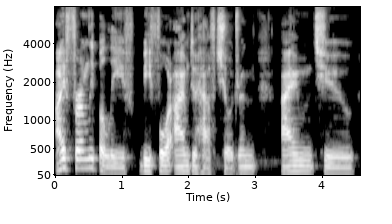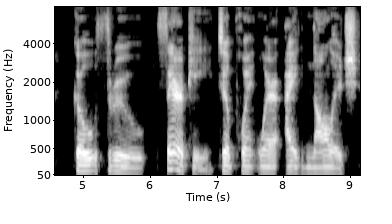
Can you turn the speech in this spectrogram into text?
I firmly believe before I'm to have children, I'm to go through therapy to a point where I acknowledge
